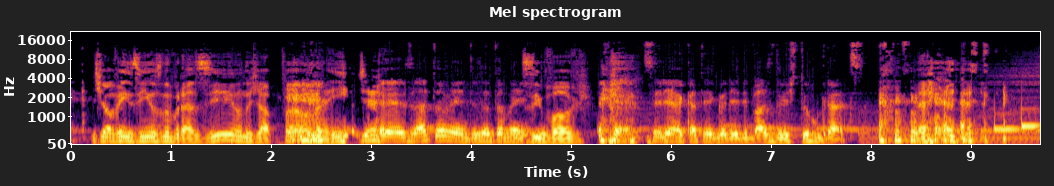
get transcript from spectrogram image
jovenzinhos no Brasil, no Japão, na Índia. É, exatamente, exatamente. Desenvolve. Seria a categoria de base do Sturm Graz. É.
